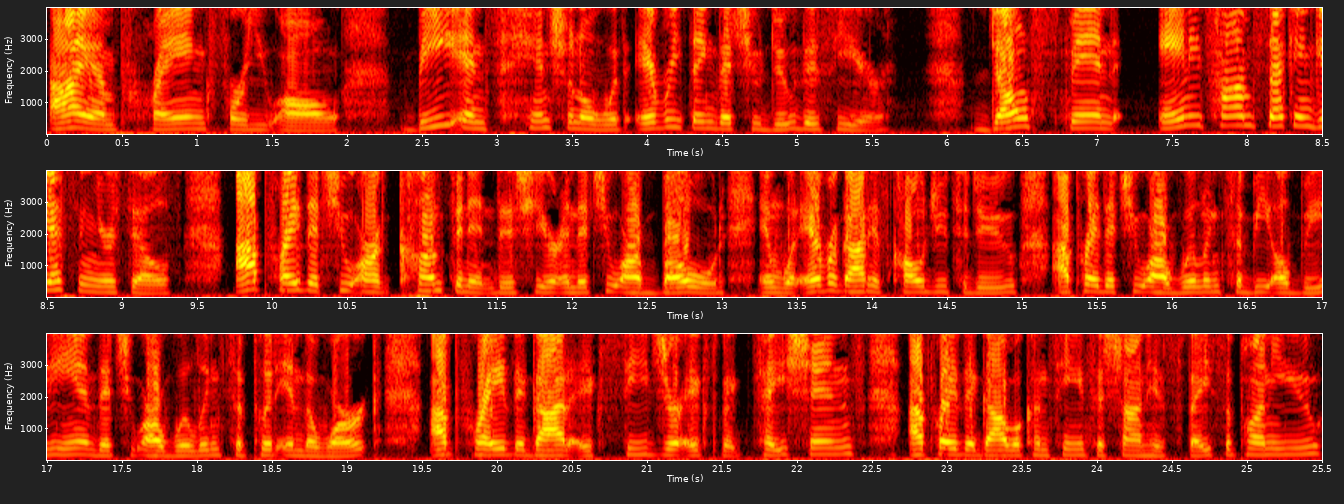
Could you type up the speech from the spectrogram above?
I am praying for you all. Be intentional with everything that you do this year. Don't spend anytime second guessing yourself, I pray that you are confident this year and that you are bold in whatever God has called you to do. I pray that you are willing to be obedient, that you are willing to put in the work. I pray that God exceeds your expectations. I pray that God will continue to shine his face upon you.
